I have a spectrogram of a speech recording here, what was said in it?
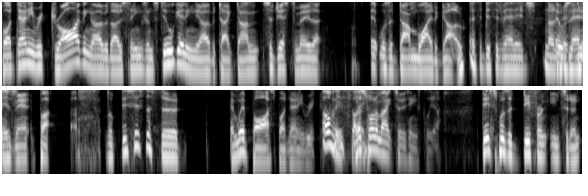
by Danny Rick driving over those things and still getting the overtake done suggests to me that it was a dumb way to go. It's a disadvantage, not It an was advantage. a disadvantage. But uh, look, this is the third, and we're biased by Danny Rick. Obviously. I just want to make two things clear. This was a different incident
